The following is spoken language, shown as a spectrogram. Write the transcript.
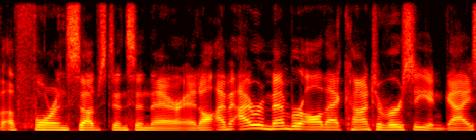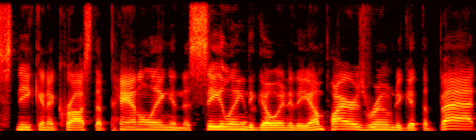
of foreign substance in there at all. I mean, I remember all that controversy and guys sneaking across the paneling and the ceiling to go into the umpire's room to get the bat,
